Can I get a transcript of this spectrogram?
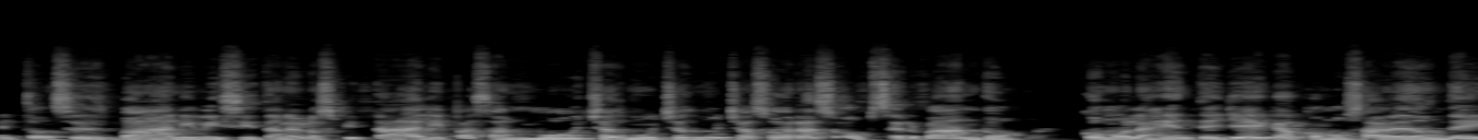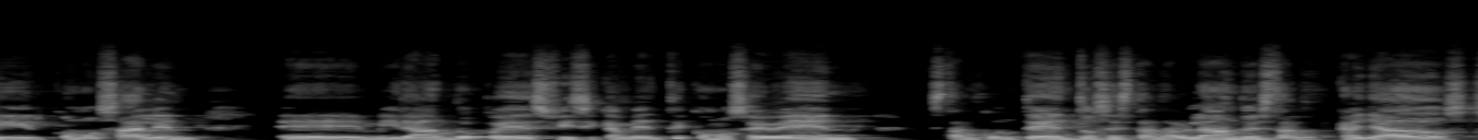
Entonces van y visitan el hospital y pasan muchas, muchas, muchas horas observando cómo la gente llega, cómo sabe dónde ir, cómo salen, eh, mirando pues físicamente cómo se ven, están contentos, están hablando, están callados,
